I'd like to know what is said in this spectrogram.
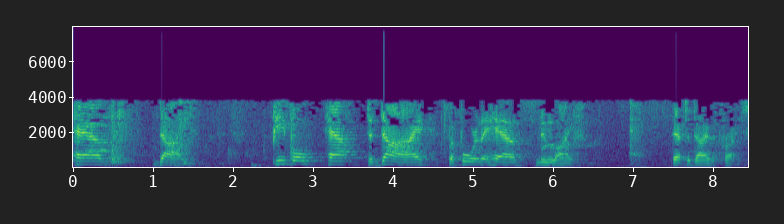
have died. People have to die before they have new life. They have to die with Christ.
